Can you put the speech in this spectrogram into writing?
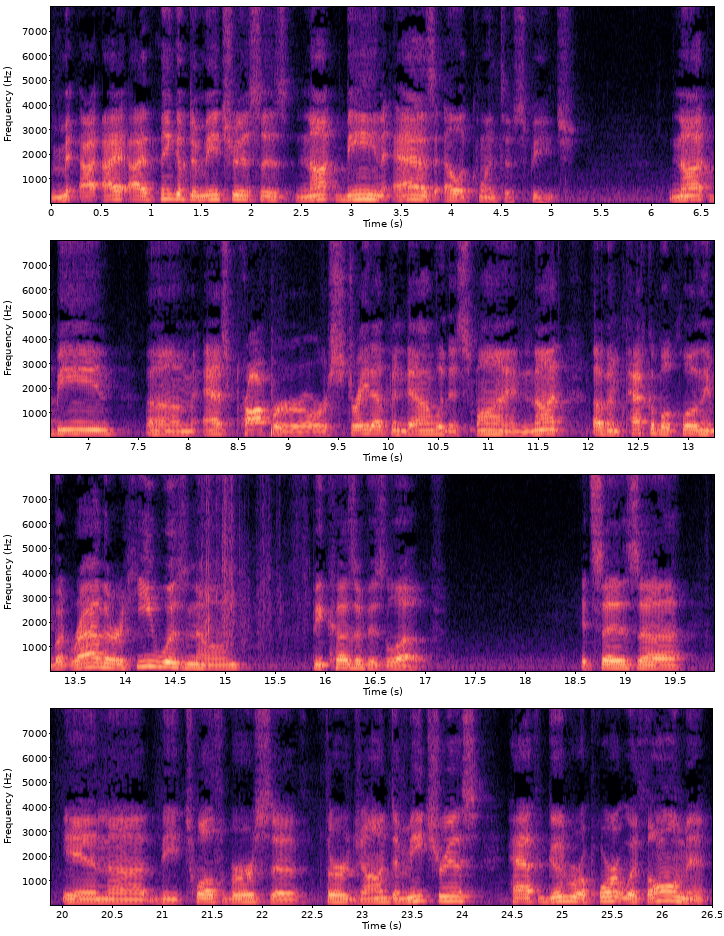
I, I think of Demetrius as not being as eloquent of speech not being um, as proper or straight up and down with his spine, not of impeccable clothing, but rather he was known because of his love. It says uh, in uh, the 12th verse of 3 John Demetrius hath good report with all men,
